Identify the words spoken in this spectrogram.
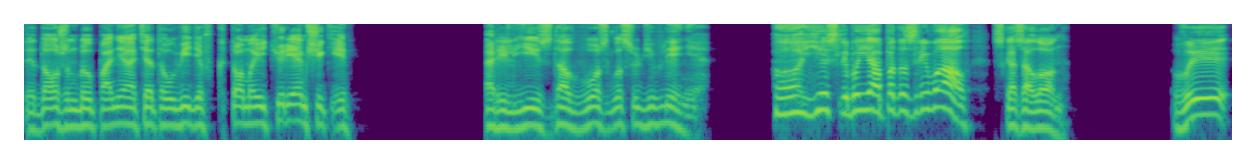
Ты должен был понять это, увидев, кто мои тюремщики». Арельи издал возглас удивления. «О, если бы я подозревал!» — сказал он. «Вы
